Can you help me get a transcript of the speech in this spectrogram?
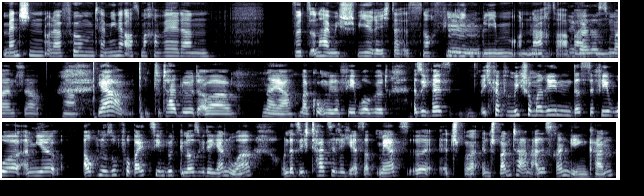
Menschen oder Firmen Termine ausmachen will, dann wird es unheimlich schwierig. Da ist noch viel Hm. liegen geblieben und Hm, nachzuarbeiten. Ich weiß, was du meinst, ja. ja. Ja, total blöd, aber naja, mal gucken, wie der Februar wird. Also ich weiß, ich kann für mich schon mal reden, dass der Februar an mir auch nur so vorbeiziehen wird, genauso wie der Januar. Und dass ich tatsächlich erst ab März äh, entspa- entspannter an alles rangehen kann.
